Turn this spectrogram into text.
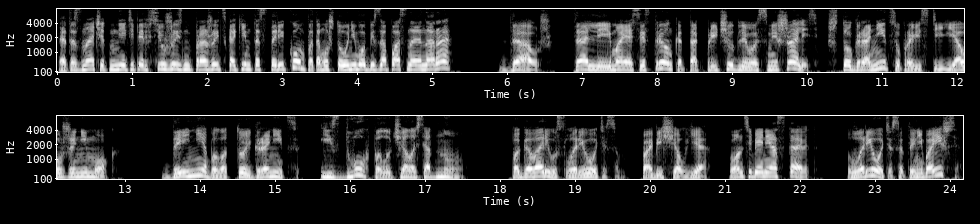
Это значит мне теперь всю жизнь прожить с каким-то стариком, потому что у него безопасная нора? Да уж, Талли и моя сестренка так причудливо смешались, что границу провести я уже не мог. Да и не было той границы. Из двух получалось одно. «Поговорю с Лариотисом», — пообещал я. «Он тебя не оставит. Лариотиса ты не боишься?»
